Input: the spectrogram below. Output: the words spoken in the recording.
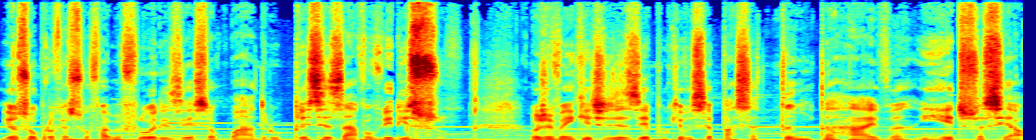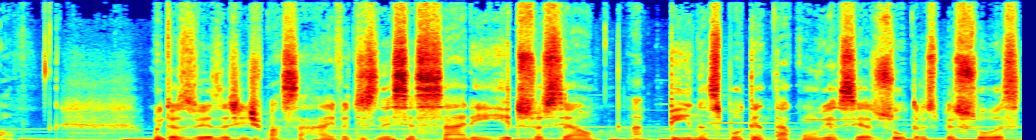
eu sou o professor Fábio Flores e esse é o quadro Precisava Ouvir Isso. Hoje eu venho aqui te dizer por que você passa tanta raiva em rede social. Muitas vezes a gente passa raiva desnecessária em rede social apenas por tentar convencer as outras pessoas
